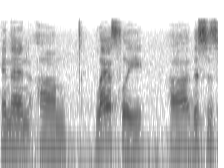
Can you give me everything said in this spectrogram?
And then um, lastly, uh, this is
